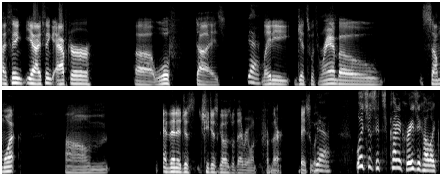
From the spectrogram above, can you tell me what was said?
I think yeah, I think after uh Wolf dies, yeah, Lady gets with Rambo somewhat. Um, and then it just she just goes with everyone from there, basically. Yeah. Well, it's just it's kind of crazy how like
